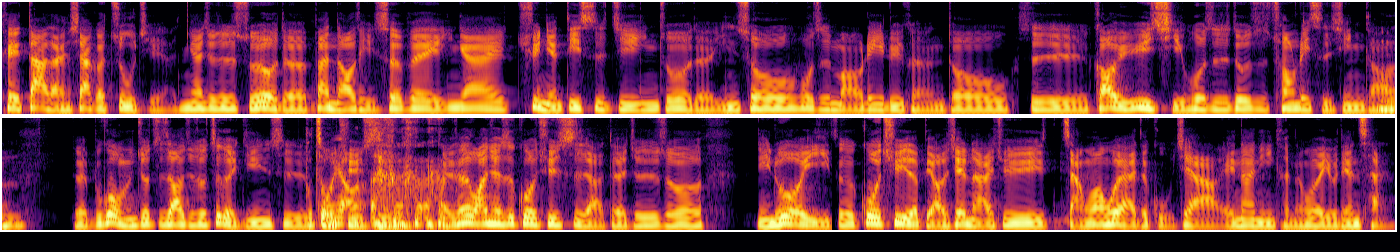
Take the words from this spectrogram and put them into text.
可以大胆下个注解，应该就是所有的半导体设备，应该去年第四季所有的营收或者是毛利率可能都是高于预期，或者是都是创历史新高。嗯、对，不过我们就知道，就是说这个已经是过去式，对，那完全是过去式啊。对，就是说你如果以这个过去的表现来去展望未来的股价，诶，那你可能会有点惨。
